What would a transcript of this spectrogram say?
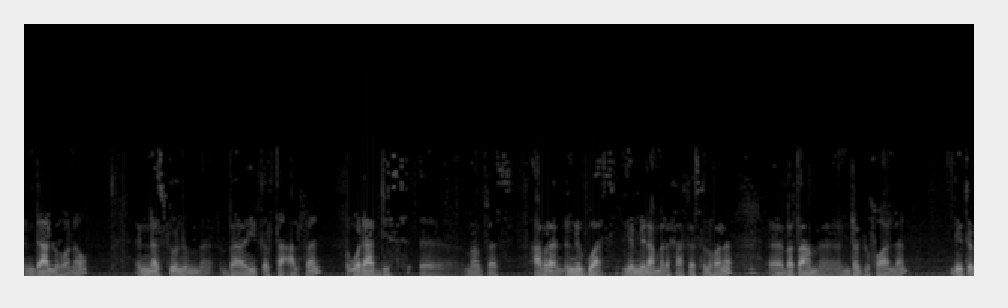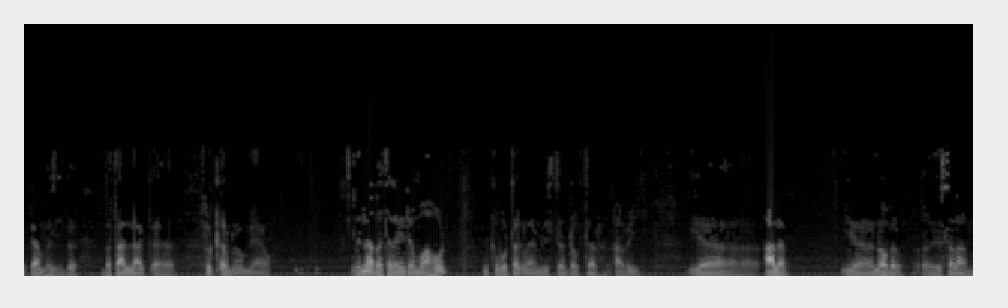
እንዳሉ ሆነው እነሱንም በይቅርታ አልፈን ወደ አዲስ መንፈስ አብረን እንጓዝ የሚል አመለካከት ስለሆነ በጣም እንደግፈዋለን። የኢትዮጵያም ሕዝብ በታላቅ ፍቅር ነው የሚያየው እና በተለይ ደግሞ አሁን ክቡር ጠቅላይ ሚኒስትር ዶክተር አብይ የዓለም የኖቤል የሰላም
